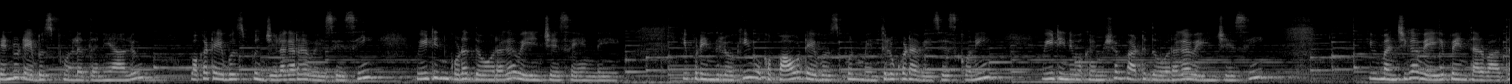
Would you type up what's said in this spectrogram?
రెండు టేబుల్ స్పూన్ల ధనియాలు ఒక టేబుల్ స్పూన్ జీలకర్ర వేసేసి వీటిని కూడా దోరగా వేయించేసేయండి. ఇప్పుడు ఇందులోకి ఒక పావు టేబుల్ స్పూన్ మెంతులు కూడా వేసేసుకొని వీటిని ఒక నిమిషం పాటు దోరగా వేయించేసి ఇవి మంచిగా వేగిపోయిన తర్వాత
